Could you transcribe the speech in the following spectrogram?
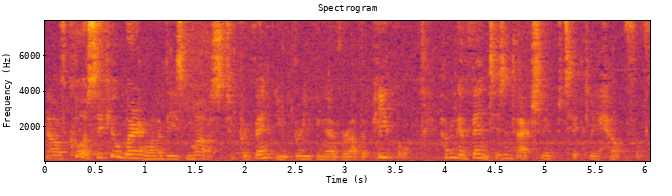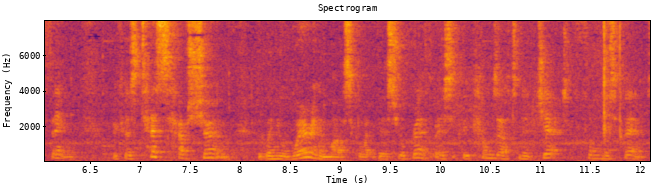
Now, of course, if you're wearing one of these masks to prevent you breathing over other people, having a vent isn't actually a particularly helpful thing because tests have shown that when you're wearing a mask like this, your breath basically comes out in a jet from this vent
